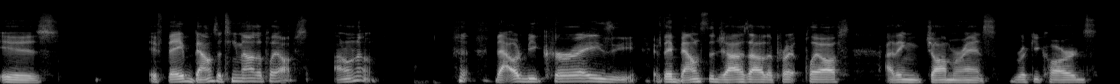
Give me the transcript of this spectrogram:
is if they bounce a team out of the playoffs, I don't know. that would be crazy. If they bounce the Jazz out of the pre- playoffs, I think Ja Morant's rookie cards,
